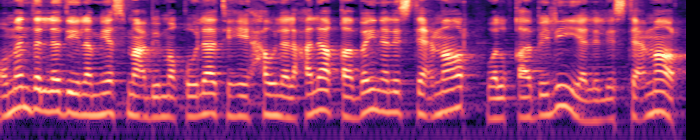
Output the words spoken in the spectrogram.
ومن ذا الذي لم يسمع بمقولاته حول العلاقة بين الاستعمار والقابلية للاستعمار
